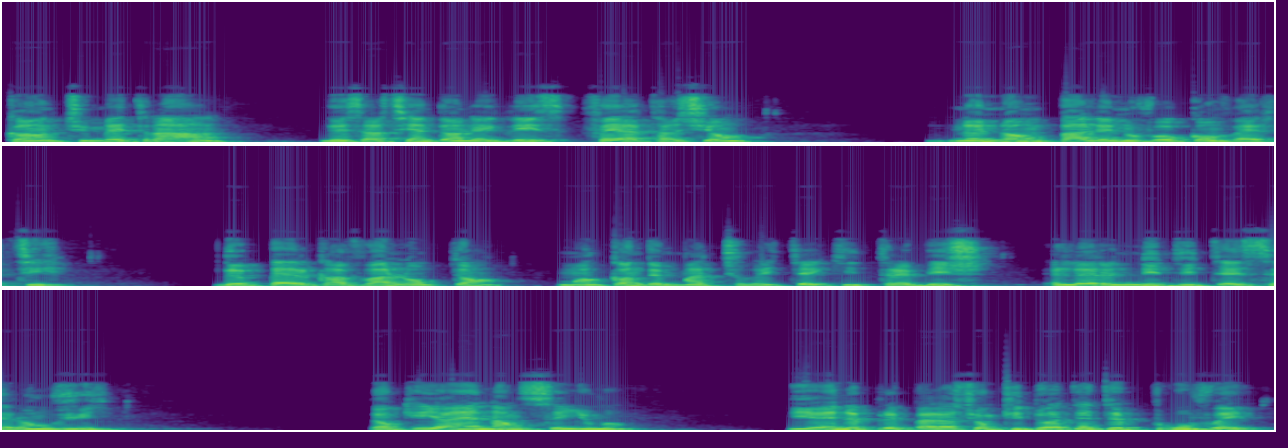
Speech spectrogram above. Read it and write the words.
quand tu mettras des anciens dans l'église, fais attention, ne nomme pas les nouveaux convertis, de père qu'avant longtemps, manquant de maturité, qui trébichent et leur nudité sera en vie. Donc il y a un enseignement, il y a une préparation qui doit être prouvée.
